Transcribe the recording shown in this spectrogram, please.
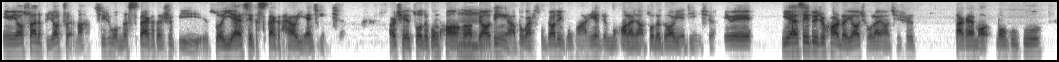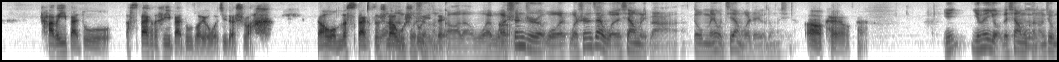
因为要算的比较准嘛，其实我们的 spec 的是比做 EIC 的 spec 还要严谨一些，而且做的工况和标定啊，不管是从标定工况还是验证工况来讲，做的都要严谨一些。因为 EIC 对这块的要求来讲，其实大概毛毛估估差个一百度，spec 的是一百度左右，我记得是吧？然后我们的 spec 是在五十度以内。高的，我我甚至我我甚至在我的项目里边都没有见过这个东西。OK OK。因因为有的项目可能就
